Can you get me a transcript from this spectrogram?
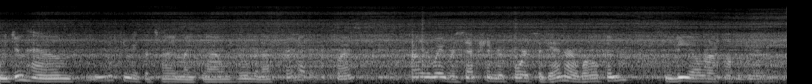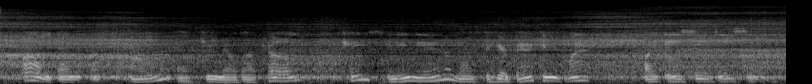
we do have, looking at the time right now, room enough for another request. By the way, reception reports again are welcome. INSR at gmail.com. Chase in Indiana wants to hear Back in Black by ACDC.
